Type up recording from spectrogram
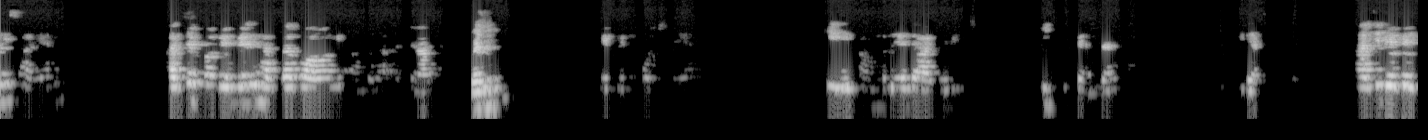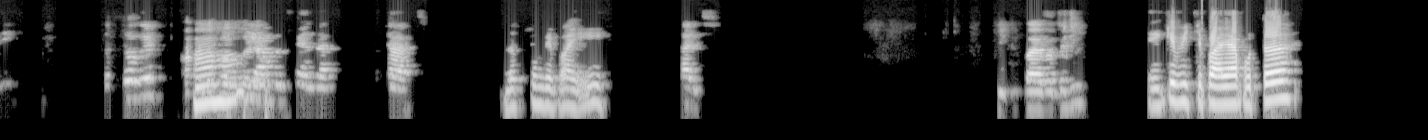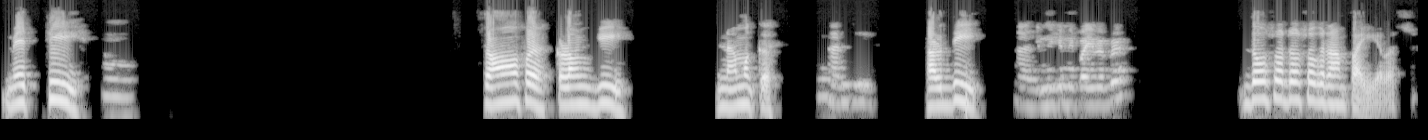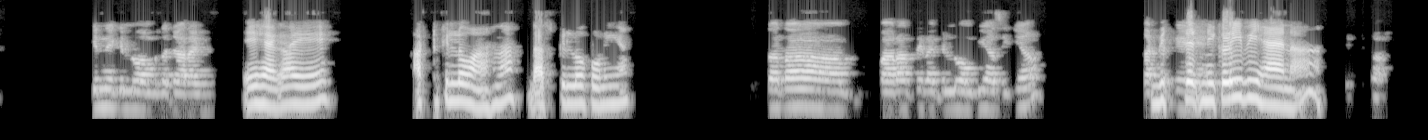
ਜੀ ਸਾਰਿਆਂ ਨੂੰ। ਅੱਜ ਆਪਾਂ ਬੇਬੇ ਦੇ ਹੱਥ ਦਾ ਖਵਾਵਾਂਗੇ ਅੰਬ ਦਾ ਅਚਾਰ ਵੈਸੇ ਬੇਬੇ ਨੂੰ? ਪੁੱਛਦੇ ਹਾਂ ਕਿ ਅੰਬ ਦੇ ਅਚਾਰ ਦੇ ਵਿੱਚ ਕੀ ਕੀ ਪੈਂਦਾ ਹੈ। ਹੈ। ਹਾਂਜੀ ਬੇਬੇ ਜੀ ਦੱਸੋਗੇ? ਹਮ ਹਮ। ਕੀ ਅੰਬ ਚ ਪੈਂਦਾ ਹੈ ਅਚਾਰ ਚ? ਦੱਸੂਗੇ ਭਾਈ? ਹਾਂਜੀ। ਕੀ ਕੀ ਪਾਇਆ ਬਾਬੇ ਜੀ? ਇਹਦੇ ਵਿੱਚ ਪਾਇਆ ਪੁੱਤ ਮੇਥੀ। ਹੂੰ। ਸੌਂਫ ਕਲੌਂਜੀ ਨਮਕ ਹਾਂਜੀ। ਹਲਦੀ। ਹਾਂਜੀ। ਕਿੰਨੀ ਕਿੰਨੀ ਪਾਈ ਬੇਬੇ? 200 200 ਗ੍ਰਾਮ ਪਾਈ ਹੈ ਬਸ। ਕਿੰਨੇ ਕਿਲੋ ਅੰਬ ਦਾ ਚਾਰ ਹੈ ਇਹ ਹੈਗਾ ਇਹ 8 ਕਿਲੋ ਆ ਹਨਾ? 10 ਕਿਲੋ ਹੋਣੀ ਆ। ਤਾਂ ਤਾਂ 12 13 ਕਿਲੋ ਅੰਬੀਆਂ ਸੀਗੀਆਂ। ਕੱਟ ਵਿੱਚ ਕੇ ਨਿਕਲੀ ਵੀ ਹੈ ਨਾ।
